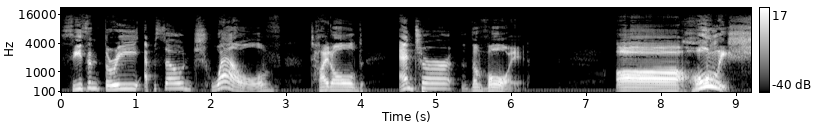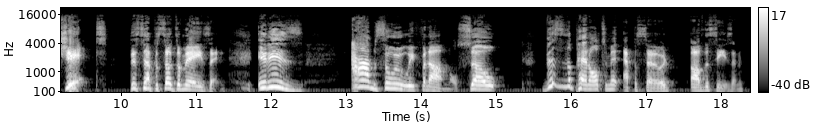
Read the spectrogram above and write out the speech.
Season 3, Episode 12, titled Enter the Void. Uh, holy shit! This episode's amazing. It is absolutely phenomenal. So, this is the penultimate episode of the season.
